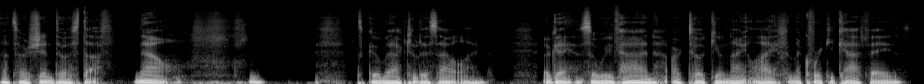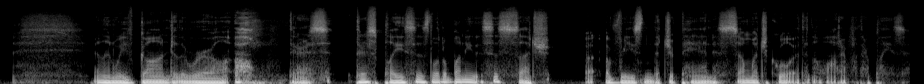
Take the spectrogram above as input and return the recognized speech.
that's our Shinto stuff. Now, let's go back to this outline. Okay, so we've had our Tokyo nightlife and the quirky cafes, and then we've gone to the rural. Oh, there's there's places, little bunny. This is such a, a reason that Japan is so much cooler than a lot of other places.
